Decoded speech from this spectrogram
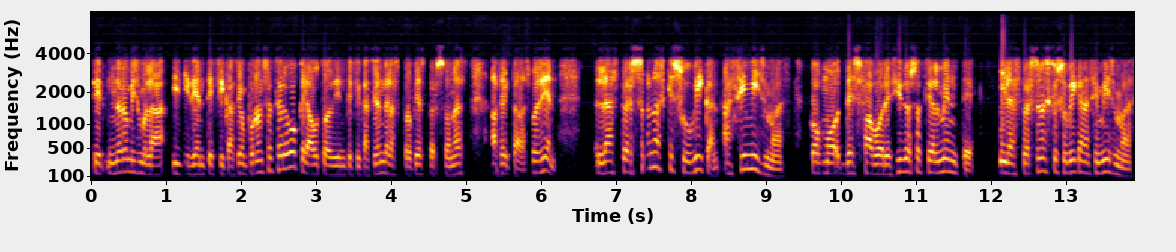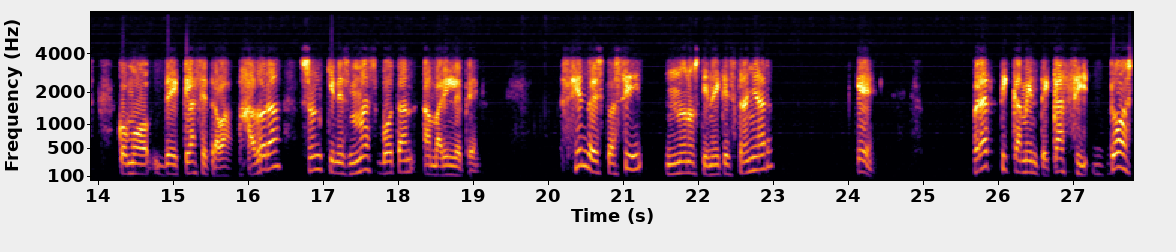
Es decir, no es lo mismo la identificación por un sociólogo que la autoidentificación de las propias personas afectadas. Pues bien, las personas que se ubican a sí mismas como desfavorecidos socialmente y las personas que se ubican a sí mismas como de clase trabajadora son quienes más votan a Marine Le Pen. Siendo esto así, no nos tiene que extrañar que prácticamente casi dos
